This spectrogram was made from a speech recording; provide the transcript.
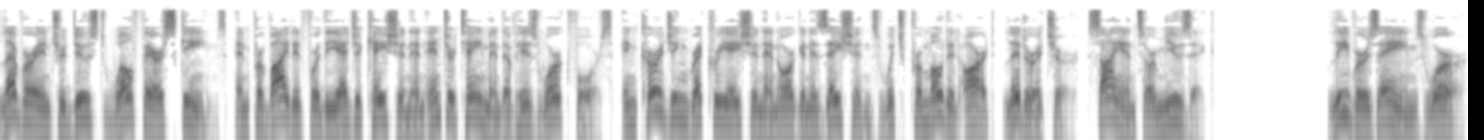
Lever introduced welfare schemes, and provided for the education and entertainment of his workforce, encouraging recreation and organizations which promoted art, literature, science or music. Lever's aims were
